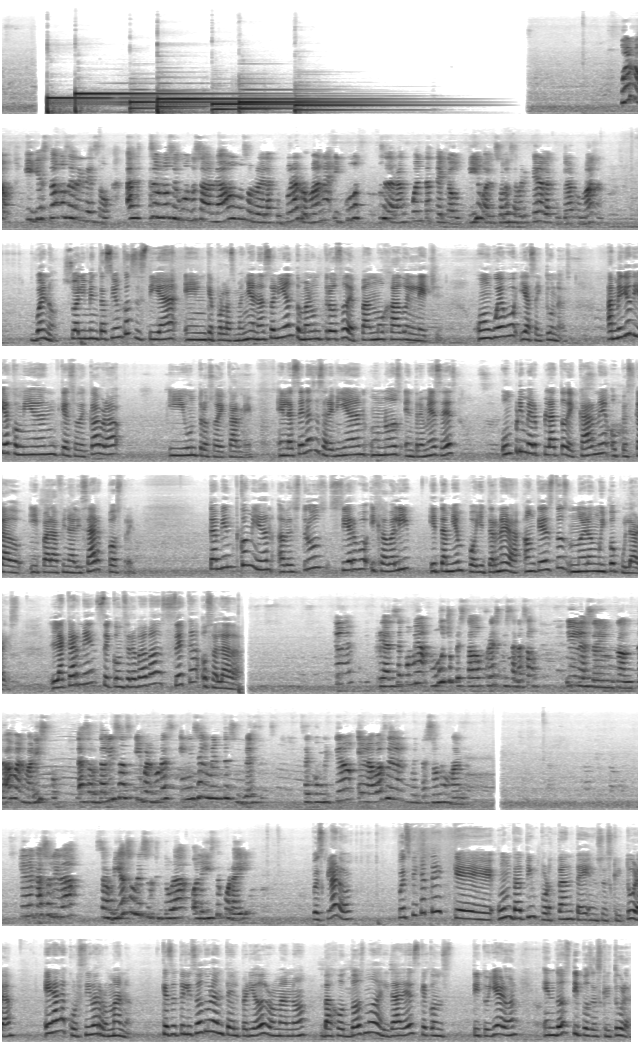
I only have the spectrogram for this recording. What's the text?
Sobre la cultura romana y cómo se darán cuenta te cautiva al solo saber qué era la cultura romana. Bueno, su alimentación consistía en que por las mañanas solían tomar un trozo de pan mojado en leche, un huevo y aceitunas. A mediodía comían queso de cabra y un trozo de carne. En la cena se servían unos entremeses, un primer plato de carne o pescado y para finalizar postre. También comían avestruz, ciervo y jabalí, y también pollo y ternera, aunque estos no eran muy populares. La carne se conservaba seca o salada. Real se comía mucho pescado fresco y salazón, y les encantaba el marisco. Las hortalizas y verduras inicialmente silvestres se convirtieron en la base de la alimentación romana. ¿Que de casualidad sabrías sobre su escritura o leíste por ahí? Pues claro. Pues fíjate que un dato importante en su escritura era la cursiva romana, que se utilizó durante el periodo romano bajo dos modalidades que constituyeron en dos tipos de escritura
